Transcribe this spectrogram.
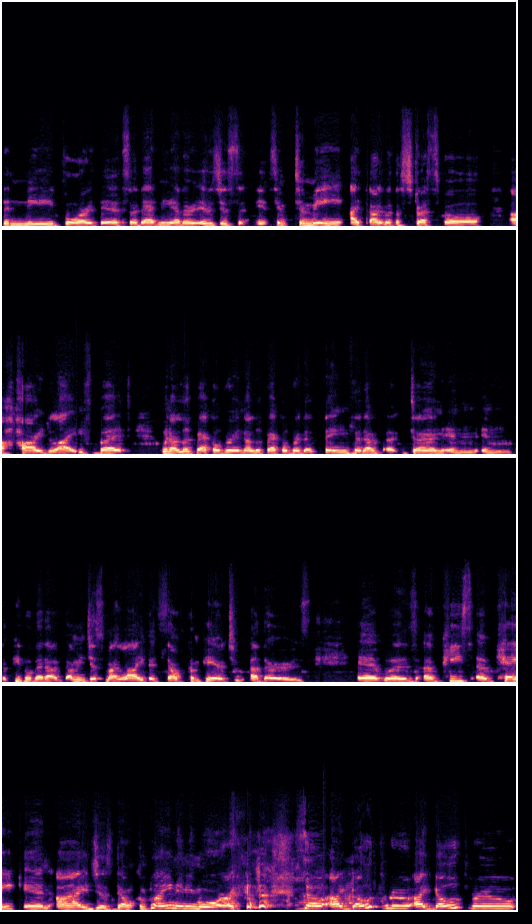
the need for this or that and the other. It was just it, to, to me, I thought it was a stressful, a hard life. But when I look back over and I look back over the things that I've uh, done and, and the people that I've, I mean, just my life itself compared to others, it was a piece of cake and I just don't complain anymore. so I go through, I go through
